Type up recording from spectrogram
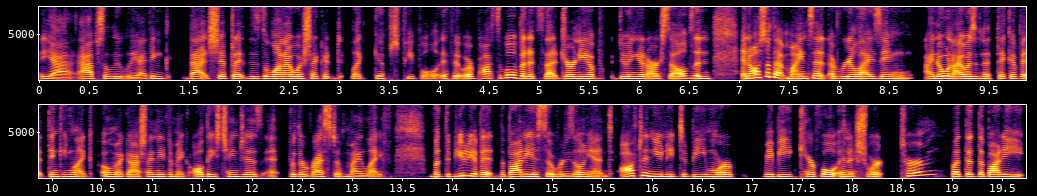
Yeah, absolutely. I think that shift is the one I wish I could like gift people if it were possible, but it's that journey of doing it ourselves and and also that mindset of realizing I know when I was in the thick of it thinking like, "Oh my gosh, I need to make all these changes eh, for the rest of my life." But the beauty of it, the body is so resilient. Often you need to be more maybe careful in a short term, but that the body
